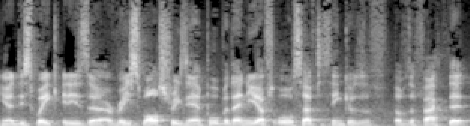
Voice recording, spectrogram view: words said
you know this week it is a, a Reece Walsh, for example, but then you have to also have to think of the, of the fact that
